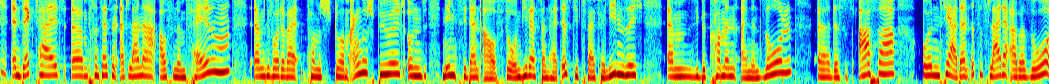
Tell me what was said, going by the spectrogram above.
Ähm, entdeckt halt ähm, Prinzessin Atlanta auf einem Felsen. Ähm, sie wurde vom Sturm angespült und nimmt sie dann auf. So, und wie das dann halt ist, die zwei verlieben sich. Ähm, sie bekommen einen Sohn, äh, das ist Arthur. Und ja, dann ist es leider aber so,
